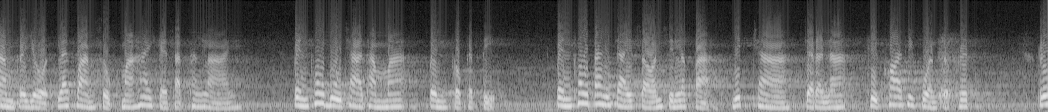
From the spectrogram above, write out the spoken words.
นำประโยชน์และความสุขมาให้แก่สัตว์ทั้งหลาย เป็นผู้บูชาธรรมะเป็นปกติ เป็นผู้ตั้งใจสอนศิลปะ วิชา จรณะ คือข้อที่ควรประพฤติฤ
